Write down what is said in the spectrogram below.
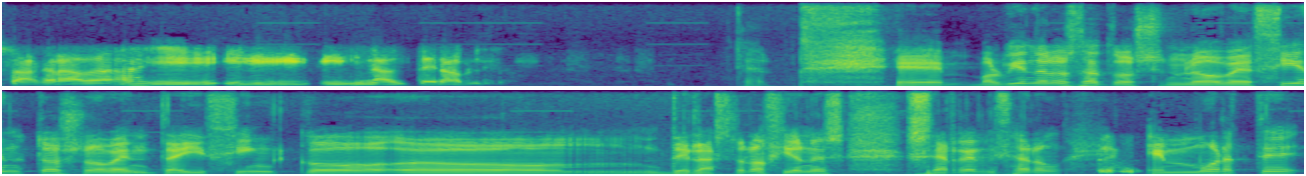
sagradas y inalterables. Eh, volviendo a los datos, 995 eh, de las donaciones se realizaron en muerte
